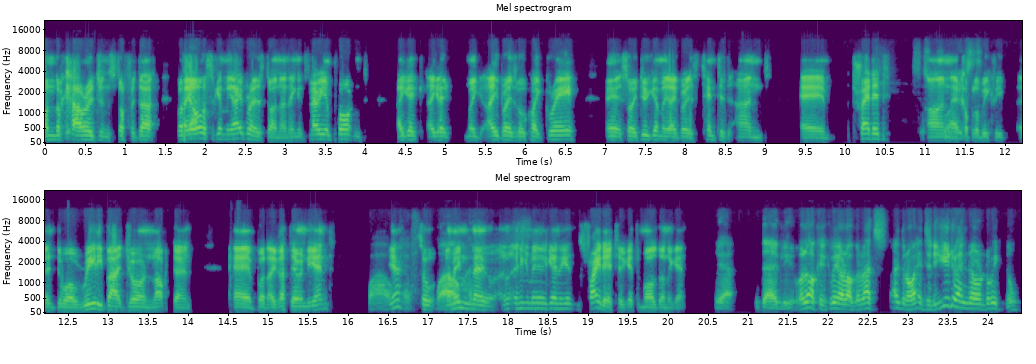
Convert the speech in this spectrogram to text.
undercarriage and stuff like that. But I also get my eyebrows done. I think it's very important. I get I get my eyebrows go quite grey, uh, so I do get my eyebrows tinted and um, threaded Jesus on a couple of weekly. Uh, they were really bad during lockdown, uh, but I got there in the end. Wow. Yeah, so wow. I'm in now. I think I'm in again again Friday to get them all done again. Yeah, deadly. Well, look, come here, look, that's, I don't know, did you do anything during the week? No?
